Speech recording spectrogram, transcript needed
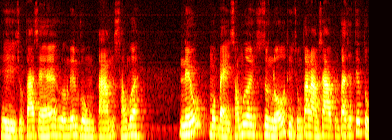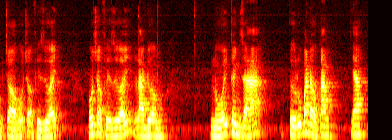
thì chúng ta sẽ hướng đến vùng 860 nếu 1760 dừng lỗ thì chúng ta làm sao? Chúng ta sẽ tiếp tục chờ hỗ trợ phía dưới. Hỗ trợ phía dưới là đường nối kênh giá từ lúc bắt đầu tăng nha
